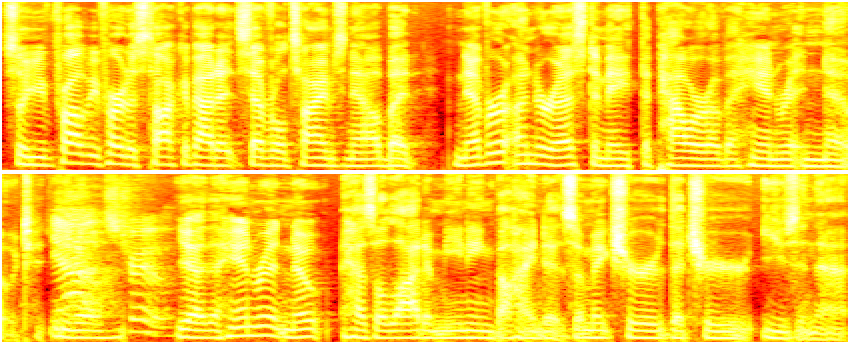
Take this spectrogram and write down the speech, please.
So you've probably heard us talk about it several times now, but never underestimate the power of a handwritten note. Yeah, you know? that's true. Yeah, the handwritten note has a lot of meaning behind it, so make sure that you're using that.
